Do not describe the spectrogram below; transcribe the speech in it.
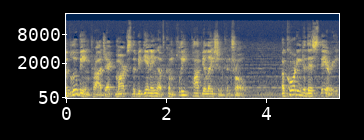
The Bluebeam Project marks the beginning of complete population control. According to this theory,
